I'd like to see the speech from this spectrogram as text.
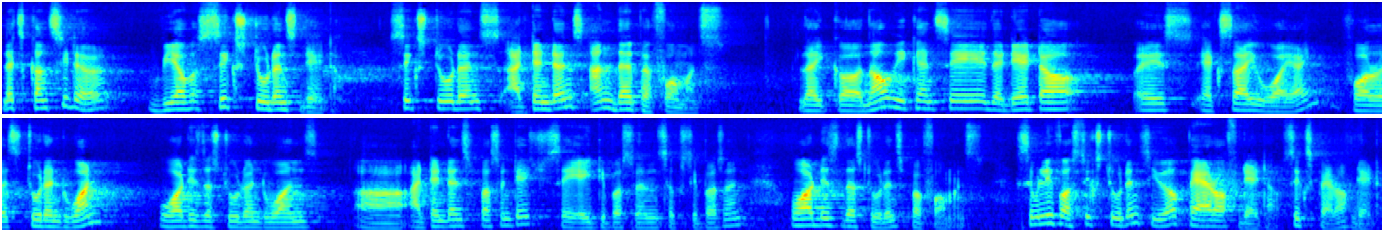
Let us consider we have a 6 students data, 6 students attendance and their performance. Like uh, now we can say the data is xi yi for student 1 what is the student 1's uh, attendance percentage say 80 percent 60 percent what is the student's performance. Similarly for 6 students you have pair of data 6 pair of data.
